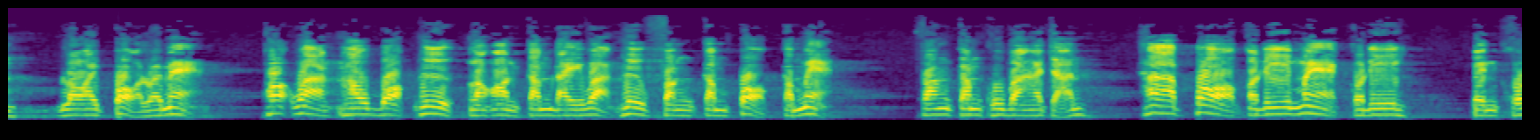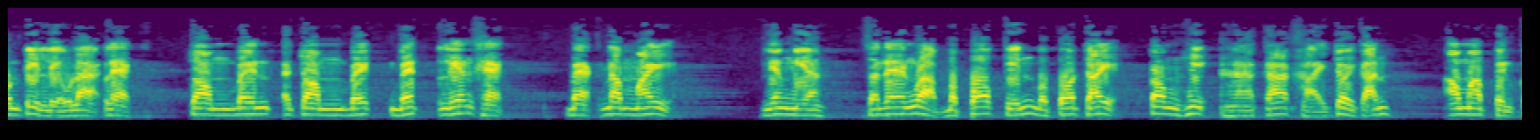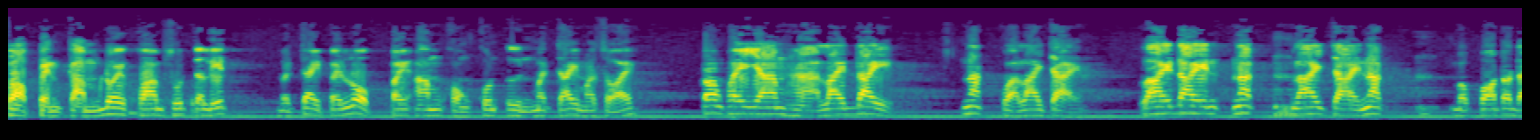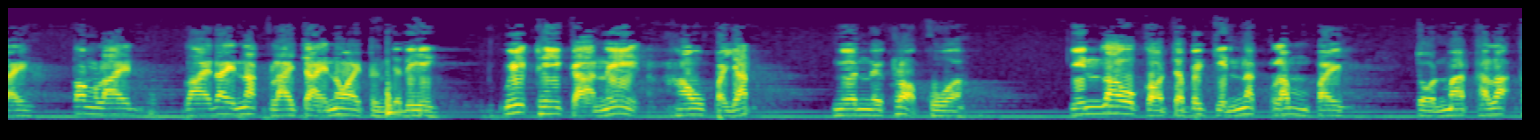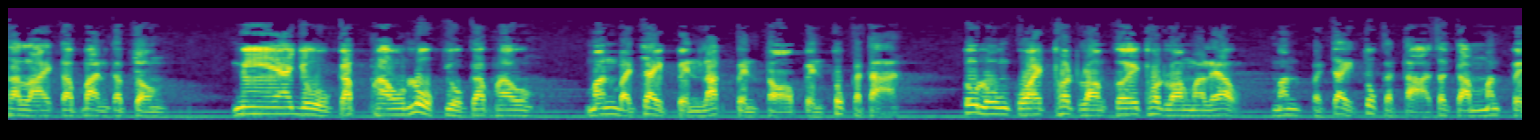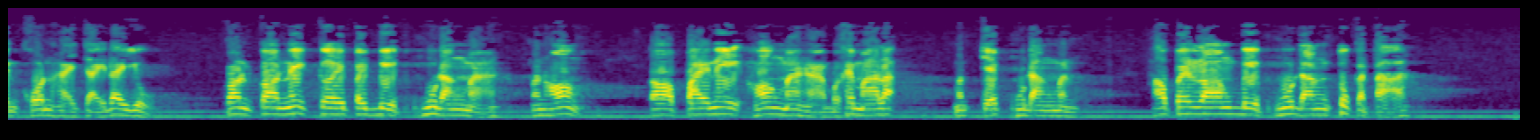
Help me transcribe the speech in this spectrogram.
รอยป่อรอยแม่ เพราะว่าเฮาบอกฮือละอ่อนกำใดว่าฮือฟังกำป่อกำแม่ ฟังกำครูบาอาจารย์ ถ้าพ่อก็ดีแม่ก็ดี เป็นคนที่เหลวแหลกแหลก จอมเบนจอมเบกเบ็ดเลี้ยงแขก แบกดำไม้เลี้ยงเมีย แสดงว่าบ่ปอกินบ่ปอใจต้องหิหาก้าขายจ้อยกัน เอามาเป็นกอบเป็นกรรมด้วยความสุจริตบ่ใจไปโลภไปอำของคนอื่นมาใจมาสอย ต้องพยายามหารายได้นักกว่ารายจ่าย รายได้นักรายจ่ายนักบ่พอตอใด ต้องรายรายได้นักรายจ่ายน้อยถึงจะดี วิธีการนี้เฮาประหยัด เงินในครอบครัว กินเหล้าก็จะไปกินนักล้ำไปจรมาทะละทลายกับบ้านกับจอง เมียอยู่กับเฮาลูกอยู่กับเฮา มันบ่ใจเป็นลักเป็นต่อเป็นตุ๊กตาตู้ลุงกวยทดลองเคยทดลองมาแล้ว มันปัจจัยตุ๊กตาสกรรมมันเป็นคนหายใจได้อยู่ ก่อนก่อนนี่เคยไปบีบหูดังหมา มันห้อง ต่อไปนี่ห้องมาหาบ่ให้มาละ มันเจ็บหูดังมัน เอาไปลองบีบหูดังตุ๊กตา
